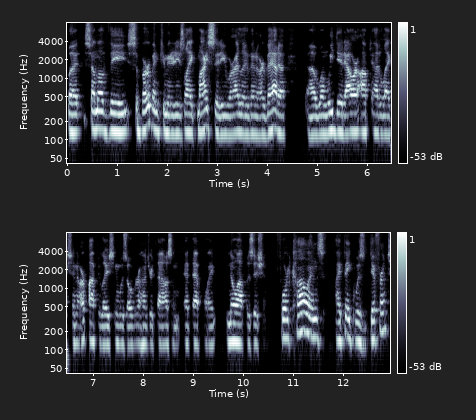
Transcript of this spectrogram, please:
but some of the suburban communities like my city where I live in Arvada uh, when we did our opt-out election, our population was over 100,000 at that point, no opposition. Fort Collins, I think, was different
